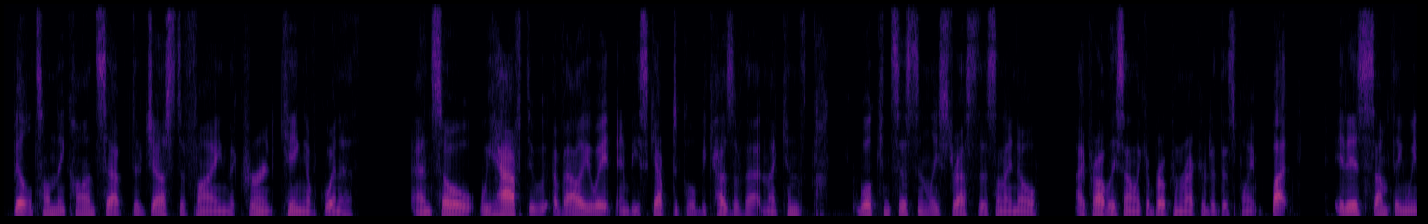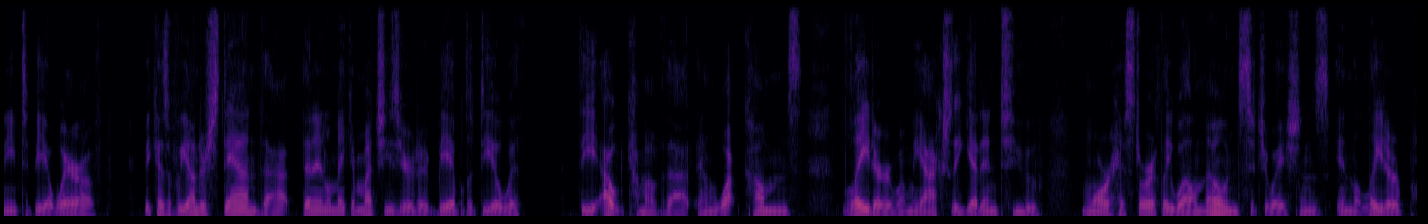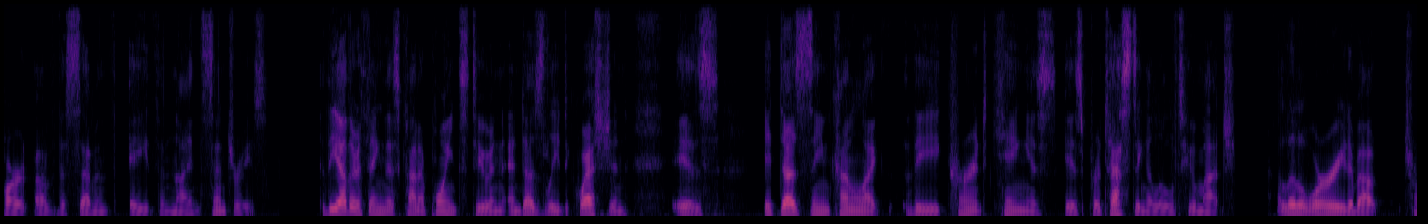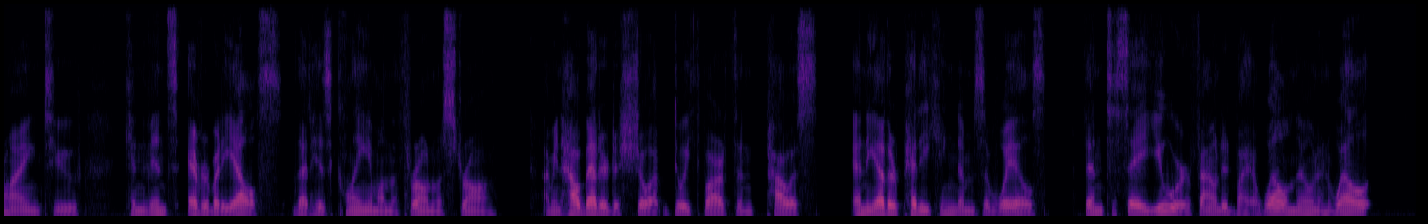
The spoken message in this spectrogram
built on the concept of justifying the current king of Gwynedd. And so we have to evaluate and be skeptical because of that. And I can will consistently stress this, and I know I probably sound like a broken record at this point, but it is something we need to be aware of. Because if we understand that, then it'll make it much easier to be able to deal with the outcome of that and what comes later when we actually get into more historically well known situations in the later part of the 7th, 8th, and 9th centuries. The other thing this kind of points to and, and does lead to question is it does seem kind of like the current king is, is protesting a little too much, a little worried about trying to convince everybody else that his claim on the throne was strong. I mean, how better to show up Deheubarth and Powys and the other petty kingdoms of Wales than to say you were founded by a well known and well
